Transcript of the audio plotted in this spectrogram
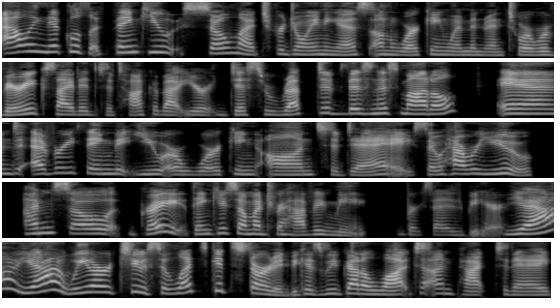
Ali Nichols, uh, thank you so much for joining us on Working Women Mentor. We're very excited to talk about your disruptive business model and everything that you are working on today. So, how are you? I'm so great. Thank you so much for having me super excited to be here. Yeah, yeah, we are too. So let's get started because we've got a lot to unpack today.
